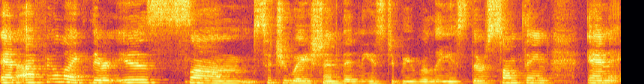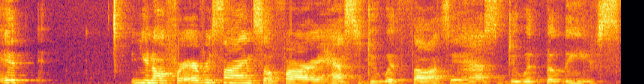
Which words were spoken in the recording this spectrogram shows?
And I feel like there is some situation that needs to be released. There's something, and it, you know, for every sign so far, it has to do with thoughts. It has to do with beliefs.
